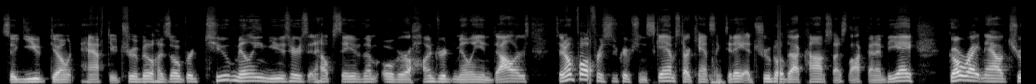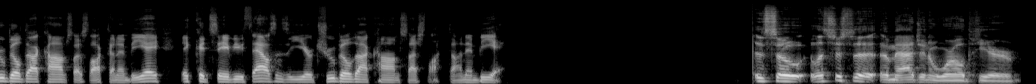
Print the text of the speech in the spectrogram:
so you don't have to. Truebill has over 2 million users and helps save them over $100 million. So don't fall for subscription scams. Start canceling today at truebill.com slash lockdown Go right now, truebill.com slash lockdown It could save you thousands a year. Truebill.com slash lockdown So let's just uh, imagine a world here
